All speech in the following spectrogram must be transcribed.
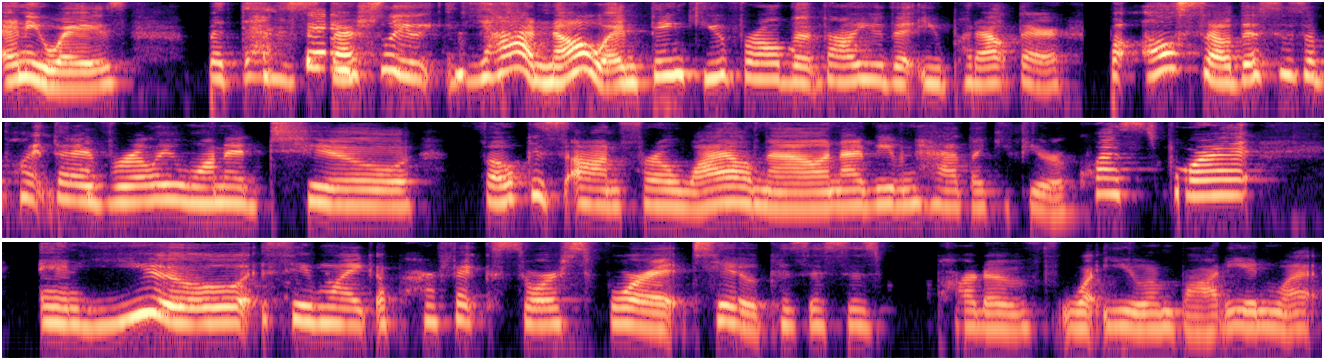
anyways but then especially yeah no and thank you for all the value that you put out there. But also this is a point that i've really wanted to focus on for a while now and i've even had like a few requests for it and you seem like a perfect source for it too because this is part of what you embody and what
